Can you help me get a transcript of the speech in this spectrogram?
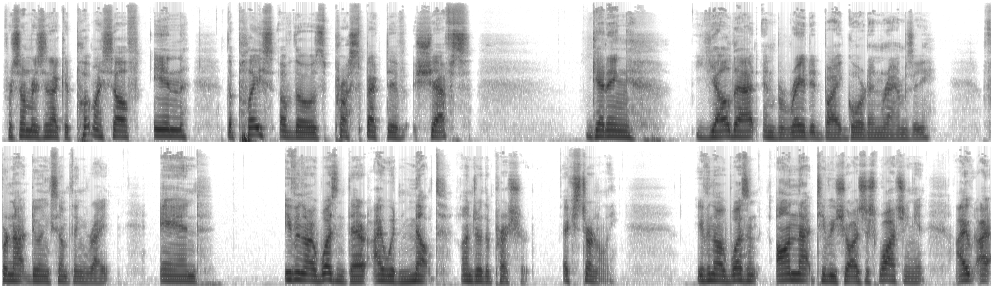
For some reason, I could put myself in the place of those prospective chefs getting yelled at and berated by Gordon Ramsay for not doing something right. And even though I wasn't there, I would melt under the pressure externally. Even though I wasn't on that TV show, I was just watching it. I, I,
